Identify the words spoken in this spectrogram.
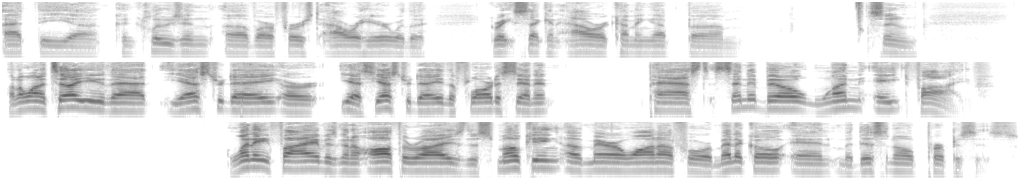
at the uh, conclusion of our first hour here, with a great second hour coming up um, soon. But I want to tell you that yesterday, or yes, yesterday, the Florida Senate passed Senate Bill 185. 185 is going to authorize the smoking of marijuana for medical and medicinal purposes.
